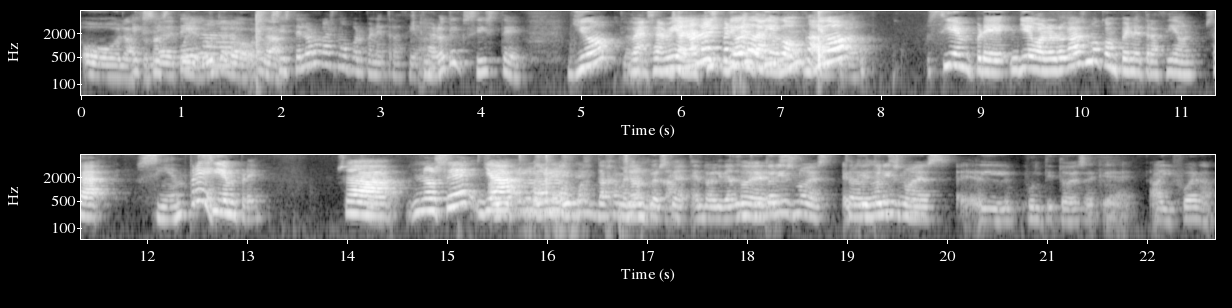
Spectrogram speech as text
o la zona de cuello útero. O sea, ¿Existe el orgasmo por penetración? Claro que existe. Yo, o sea, mira, yo no lo he yo lo digo, nunca. yo siempre llego al orgasmo con penetración. O sea, ¿siempre? Siempre. O sea, no sé, ya. Hay, un porcentaje menor, pero es que en realidad el pues, clítoris no es. El clítoris no es el puntito ese que hay fuera.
